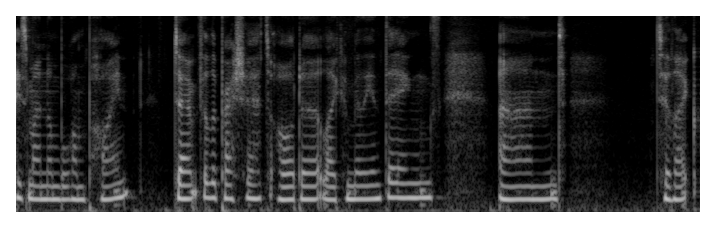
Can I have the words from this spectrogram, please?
is my number one point. Don't feel the pressure to order like a million things and to like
